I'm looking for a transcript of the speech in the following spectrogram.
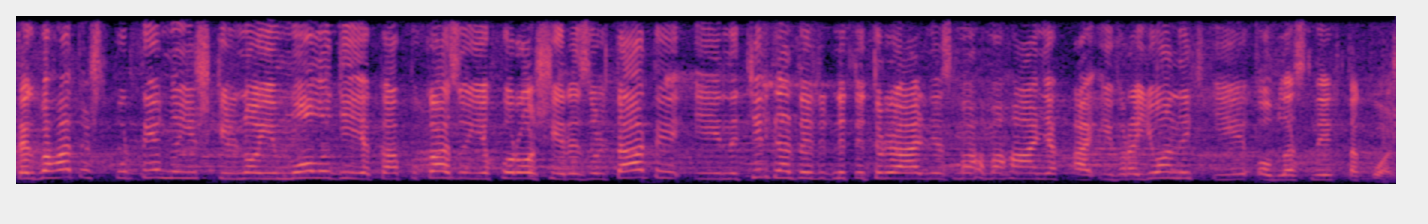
так багато спортивної шкільної молоді, яка показує хороші результати і не тільки на територіальних змаганнях, а і в районних і обласних також.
